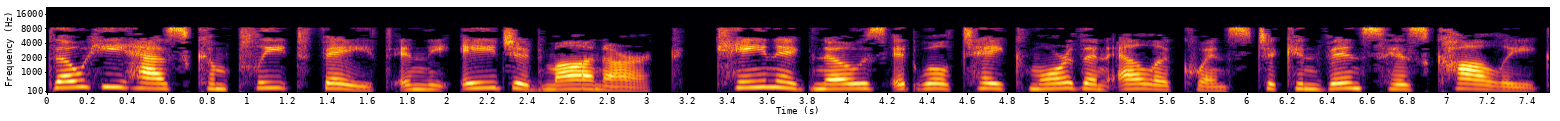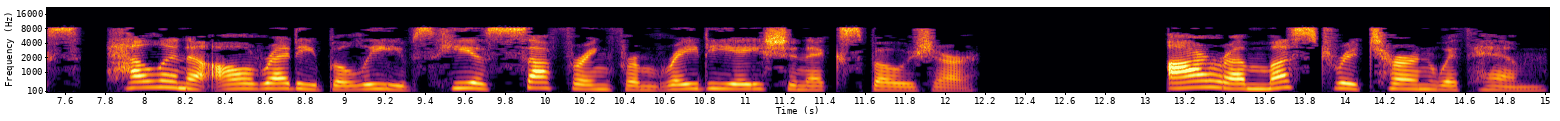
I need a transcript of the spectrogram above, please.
Though he has complete faith in the aged monarch, Koenig knows it will take more than eloquence to convince his colleagues. Helena already believes he is suffering from radiation exposure. Ara must return with him.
